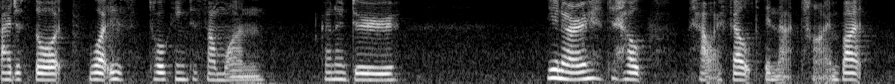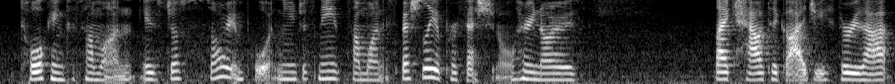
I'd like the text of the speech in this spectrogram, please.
I just thought, what is talking to someone to do, you know, to help how I felt in that time. But talking to someone is just so important. You just need someone, especially a professional who knows like how to guide you through that.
